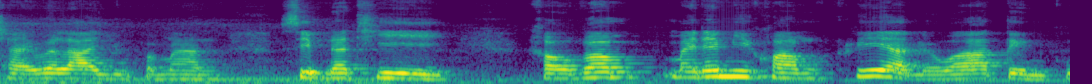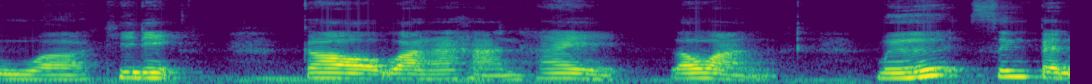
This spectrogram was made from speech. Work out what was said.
ใช้เวลาอยู่ประมาณ 10 นาที เขาก็ไม่ได้มีความเครียดหรือว่าตื่นกลัวคลินิก ก็วางอาหารให้ระหว่างมื้อซึ่งเป็น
